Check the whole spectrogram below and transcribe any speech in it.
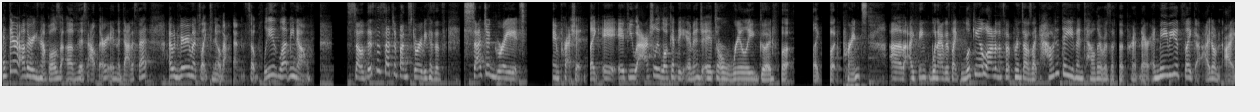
If there are other examples of this out there in the data set, I would very much like to know about them. So please let me know. So, this is such a fun story because it's such a great impression. Like if you actually look at the image, it's a really good foot footprint. Um, I think when I was like looking a lot of the footprints, I was like, how did they even tell there was a footprint there? And maybe it's like I don't, I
